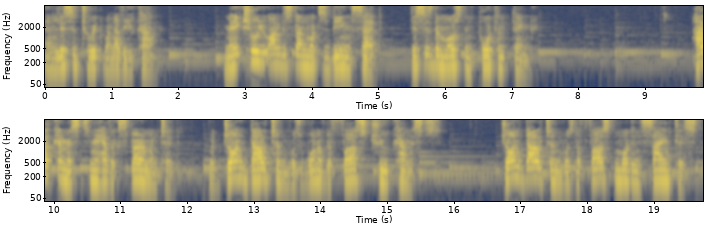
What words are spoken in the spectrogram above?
and listen to it whenever you can. Make sure you understand what is being said. This is the most important thing. Alchemists may have experimented, but John Dalton was one of the first true chemists. John Dalton was the first modern scientist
